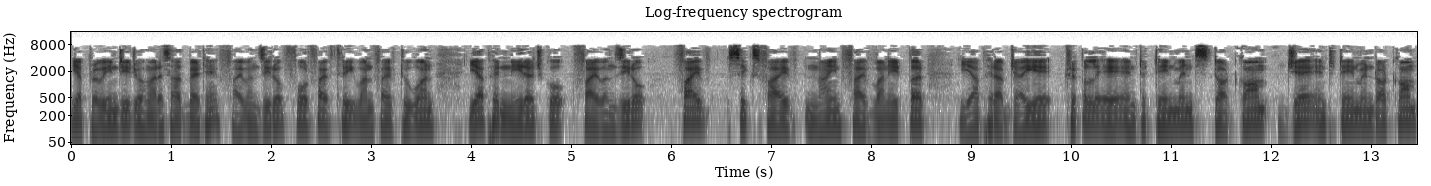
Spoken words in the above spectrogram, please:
या प्रवीण जी जो हमारे साथ बैठे हैं five one zero four five three one five two one या फिर नीरज को five one zero five six five nine five one eight पर, या फिर आप जाइए triple A entertainments dot com Jai entertainment dot com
